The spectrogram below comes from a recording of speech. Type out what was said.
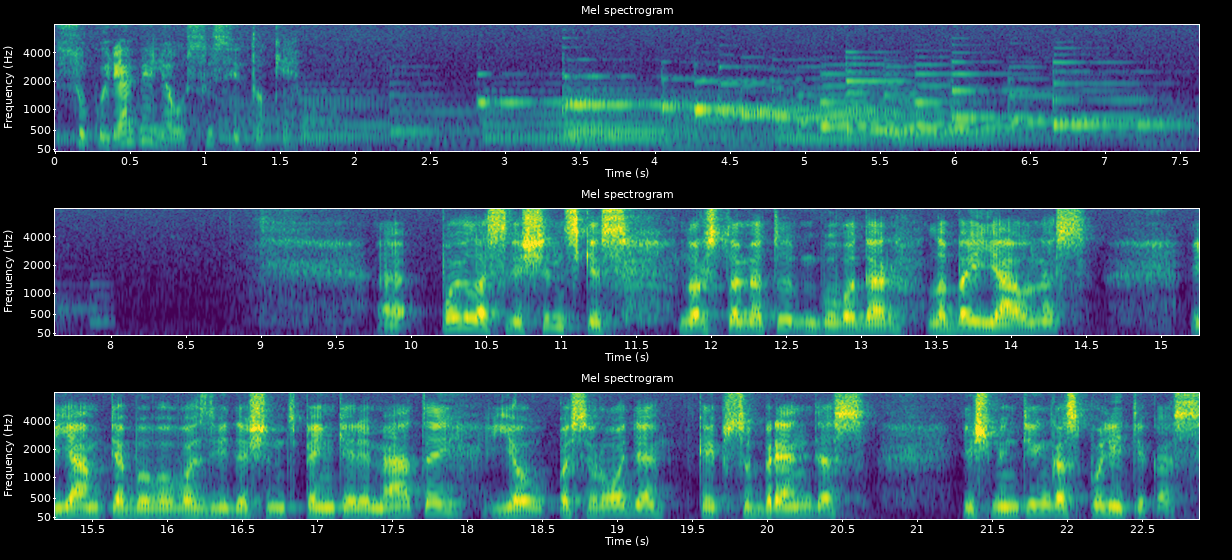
su kuria vėliau susitokė. E, Povilas Višinskis, nors tuo metu buvo dar labai jaunas, jam te buvo vos 25 metai, jau pasirodė kaip subrendęs išmintingas politikas.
